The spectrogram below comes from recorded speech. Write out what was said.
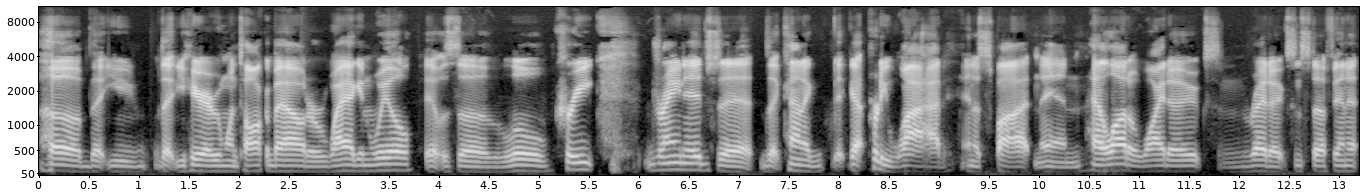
hub that you that you hear everyone talk about or wagon wheel. It was a little creek drainage that that kind of it got pretty wide in a spot and had a lot of white oaks and red oaks and stuff in it.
